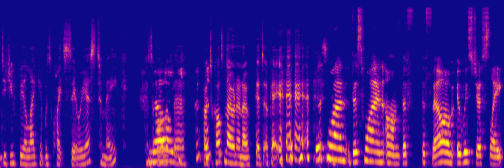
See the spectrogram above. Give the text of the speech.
did you feel like it was quite serious to make because no. of all of the protocols? No no no. Good. Okay. This one this one um the the film it was just like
